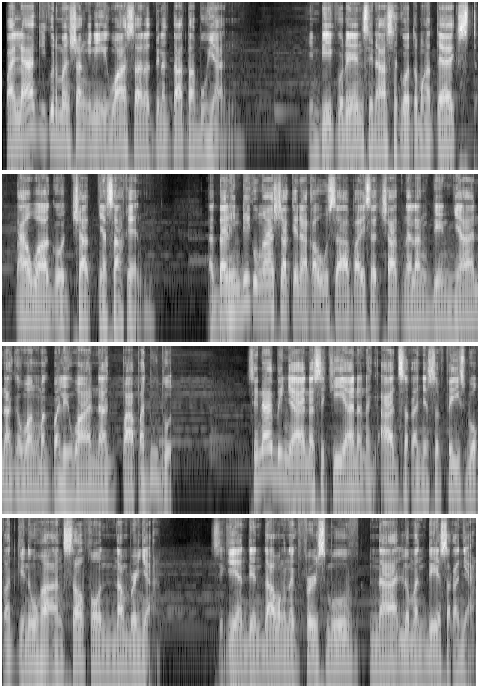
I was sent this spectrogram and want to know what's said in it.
Palagi ko naman siyang iniiwasan at pinagtatabuyan. Hindi ko rin sinasagot ang mga text, tawag o chat niya sa akin. At dahil hindi ko nga siya kinakausap ay sa chat na lang din niya nagawang magpaliwanag papadudot. Sinabi niya na si Kian ang nag-add sa kanya sa Facebook at kinuha ang cellphone number niya. Si Kian din daw ang nag-first move na lumandi sa kanya.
